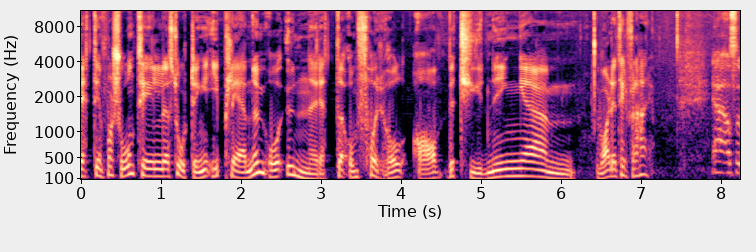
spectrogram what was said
rett informasjon til Stortinget i plenum og underrette om forhold av betydning. Hva er det tilfellet her? Ja, altså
